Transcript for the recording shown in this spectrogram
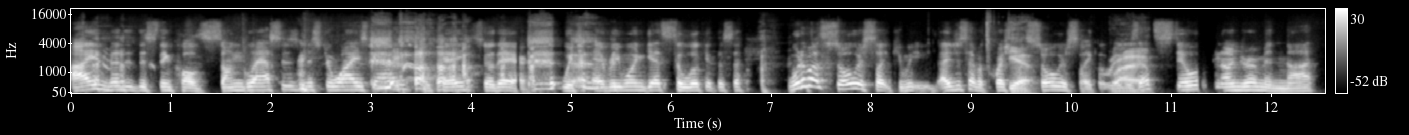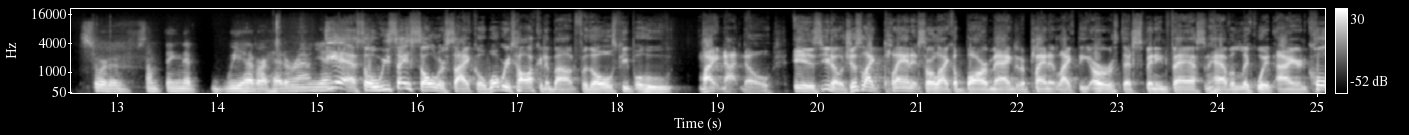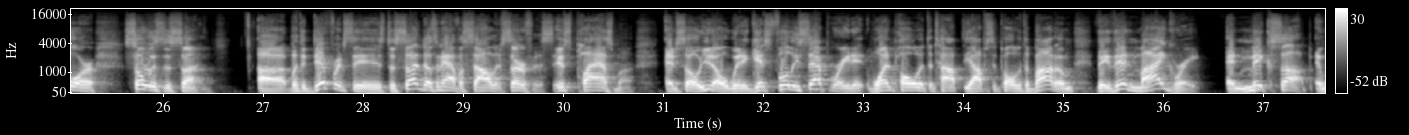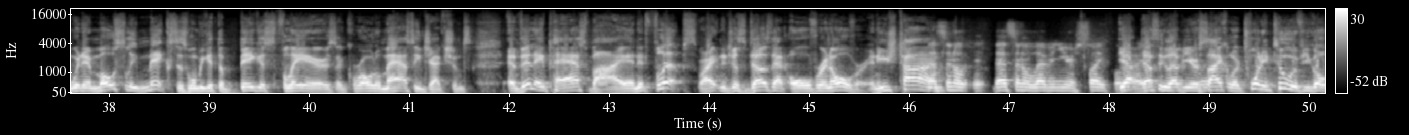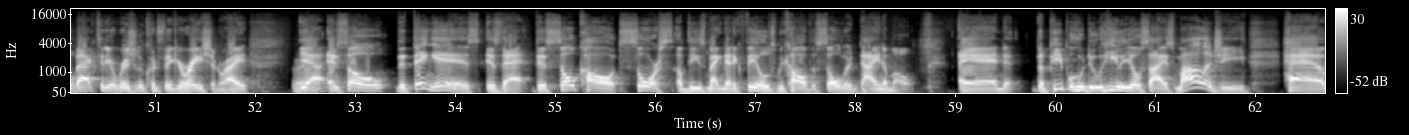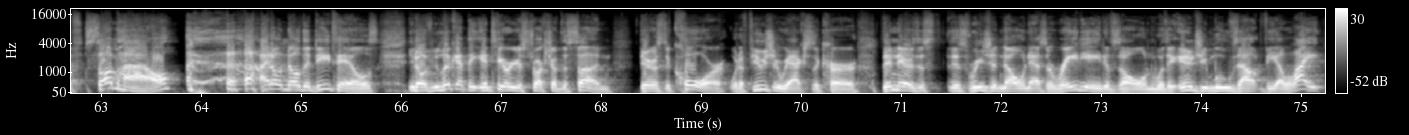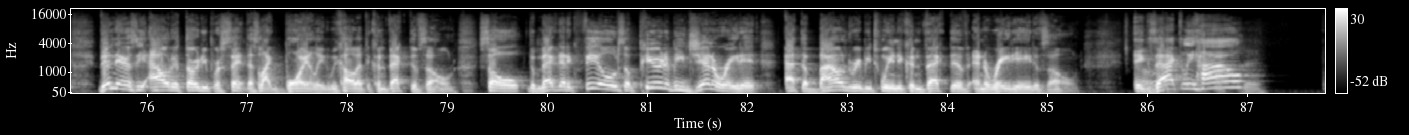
I invented this thing called sunglasses, Mr. Wise Guy. Okay, so there, which everyone gets to look at the sun. What about solar cycle? Can we? I just have a question Yeah. about solar cycle. Right? Right. Is that still a conundrum and not sort of something that we have our head around yet? Yeah, so we say solar cycle. What we're talking about for those people who might not know is, you know, just like planets are like a bar magnet, a planet like the Earth that's spinning fast and have a liquid iron core, so is the sun. Uh, but the difference is the sun doesn't have a solid surface. It's plasma. And so, you know, when it gets fully separated, one pole at the top, the opposite pole at the bottom, they then migrate and mix up. And when they're mostly mixed is when we get the biggest flares and coronal mass ejections. And then they pass by and it flips, right? And it just does that over and over. And each time. That's an that's an eleven year cycle. Yeah, right? that's an 11 year cycle, or 22 if you go back to the original configuration, right? Yeah, and so the thing is, is that this so called source of these magnetic fields we call the solar dynamo. And the people who do helioseismology have somehow, I don't know the details. You know, if you look at the interior structure of the sun, there's the core where the fusion reactions occur. Then there's this, this region known as the radiative zone where the energy moves out via light. Then there's the outer 30% that's like boiling. We call it the convective zone. So the magnetic fields appear to be generated at the boundary between the convective and the radiative zone. Oh, exactly how?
